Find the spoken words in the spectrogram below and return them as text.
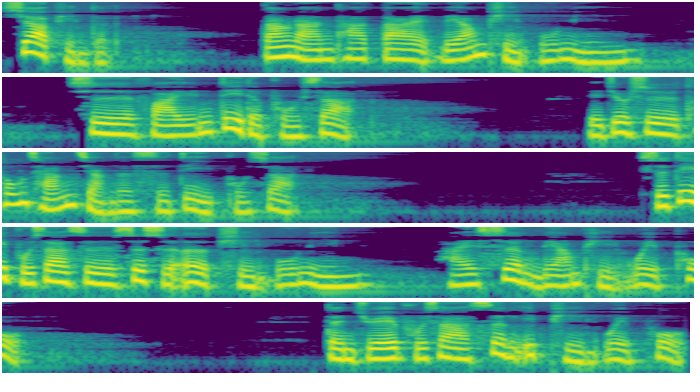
下品的。当然，他带两品无明，是法云地的菩萨，也就是通常讲的十地菩萨。十地菩萨是四十二品无明，还剩两品未破。等觉菩萨剩一品未破，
